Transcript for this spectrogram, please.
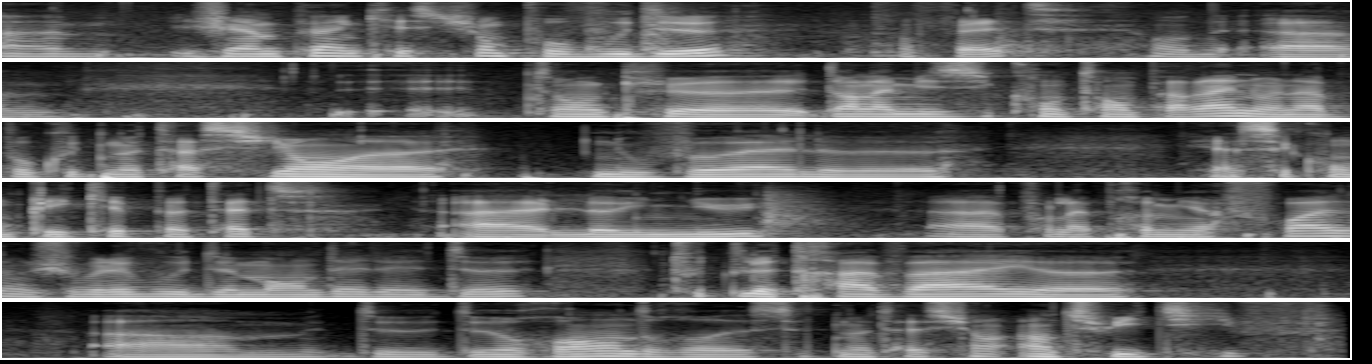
Euh, j'ai un peu une question pour vous deux, en fait. Euh, donc, euh, dans la musique contemporaine, on a beaucoup de notations nouvelles et assez compliquées, peut-être à l'œil nu pour la première fois. Donc, je voulais vous demander les deux tout le travail de, de, rendre cette notation intuitive,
